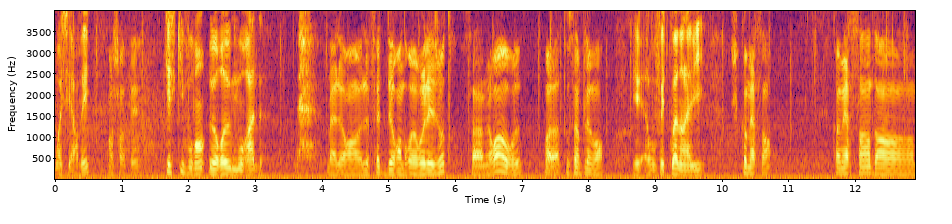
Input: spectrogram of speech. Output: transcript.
Moi c'est Hervé. enchanté. Qu'est-ce qui vous rend heureux Mourad? Bah, le, fait de rendre heureux les autres, ça me rend heureux. Voilà, tout simplement. Et vous faites quoi dans la vie? Je suis commerçant. Commerçant dans.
